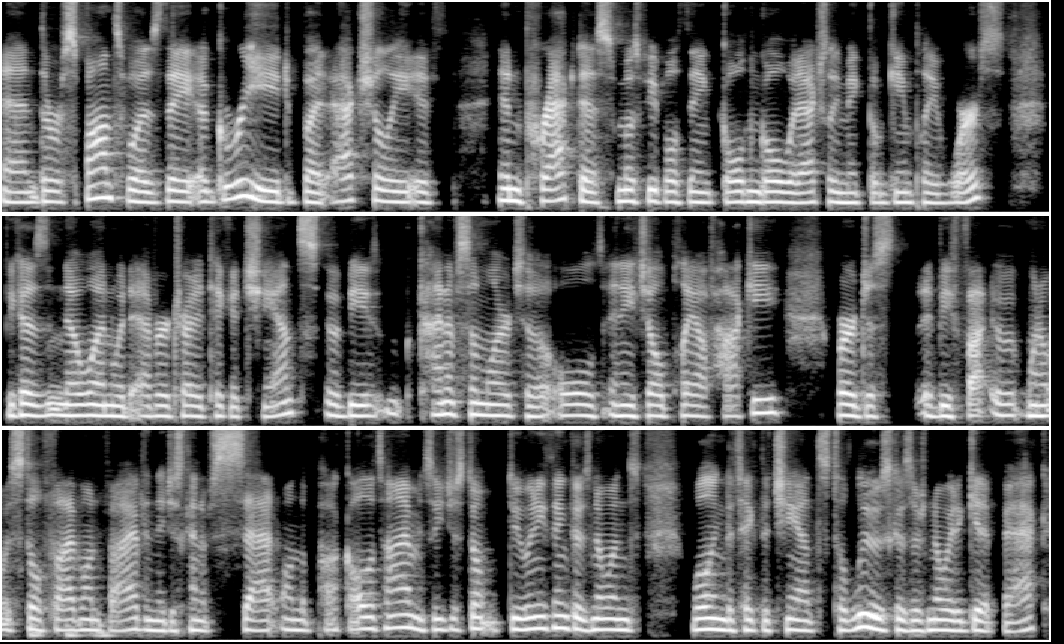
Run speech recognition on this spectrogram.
and the response was they agreed, but actually, if in practice, most people think golden goal would actually make the gameplay worse because no one would ever try to take a chance. It would be kind of similar to old NHL playoff hockey, where just it'd be five uh, when it was still five on five and they just kind of sat on the puck all the time. And so you just don't do anything because no one's willing to take the chance to lose because there's no way to get it back.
